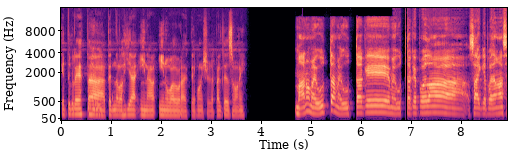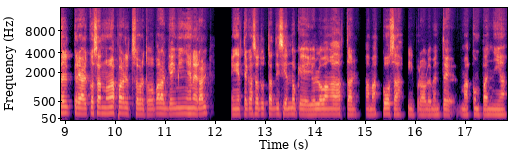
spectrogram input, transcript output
¿Qué tú crees de esta tecnología innovadora, este Punisher, de parte de Sony? Mano, me gusta, me gusta que me gusta que pueda, o sea, que puedan hacer crear cosas nuevas para el, sobre todo para el gaming en general. En este caso tú estás diciendo que ellos lo van a adaptar a más cosas y probablemente más compañías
